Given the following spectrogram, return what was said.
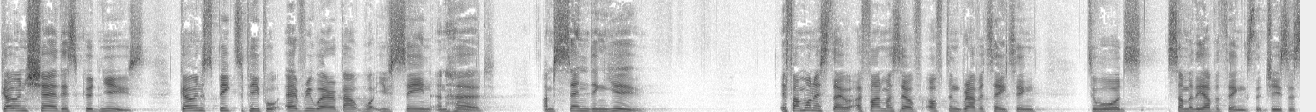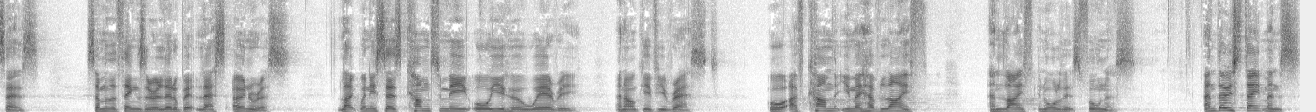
Go and share this good news. Go and speak to people everywhere about what you've seen and heard. I'm sending you. If I'm honest, though, I find myself often gravitating towards some of the other things that Jesus says. Some of the things are a little bit less onerous. Like when he says, Come to me, all you who are weary, and I'll give you rest. Or I've come that you may have life and life in all of its fullness. And those statements,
